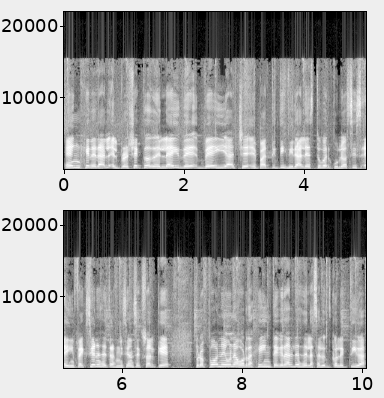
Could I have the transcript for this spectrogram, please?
en general el proyecto de ley de VIH, hepatitis virales, tuberculosis e infecciones de transmisión sexual que propone un abordaje integral desde la salud colectiva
